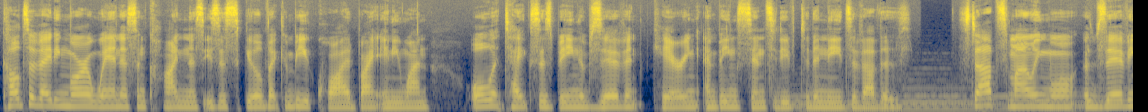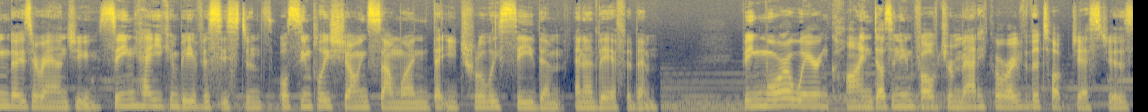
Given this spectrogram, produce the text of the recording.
Cultivating more awareness and kindness is a skill that can be acquired by anyone. All it takes is being observant, caring, and being sensitive to the needs of others. Start smiling more, observing those around you, seeing how you can be of assistance, or simply showing someone that you truly see them and are there for them. Being more aware and kind doesn't involve dramatic or over the top gestures.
